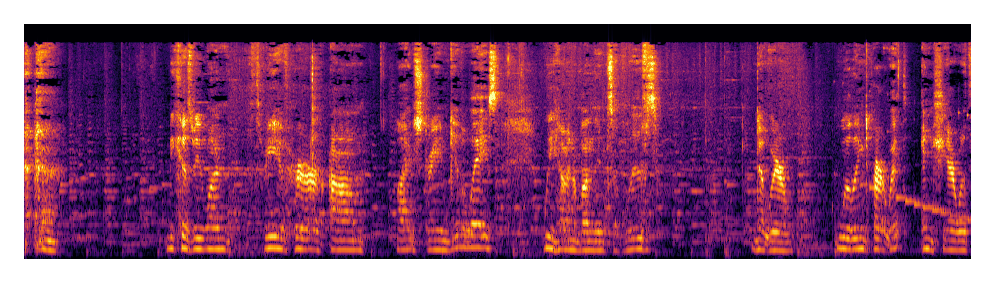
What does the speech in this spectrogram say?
because we won three of her um, live stream giveaways. We have an abundance of Liz that we're willing to part with and share with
